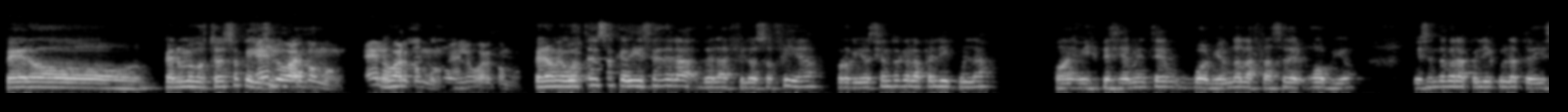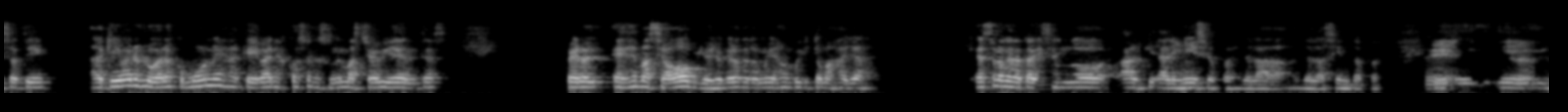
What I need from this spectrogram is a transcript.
pero, pero me gustó eso que Es dices. lugar común, es Es lugar común, es lugar común. Pero me gusta eso que dices de la, de la filosofía, porque yo siento que la película, especialmente volviendo a la frase del obvio, yo siento que la película te dice a ti, aquí hay varios lugares comunes, aquí hay varias cosas que son demasiado evidentes, pero es demasiado obvio, yo creo que tú miras un poquito más allá. Eso es lo que te está diciendo al, al inicio pues, de, la, de la cinta. Pues. y, y,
